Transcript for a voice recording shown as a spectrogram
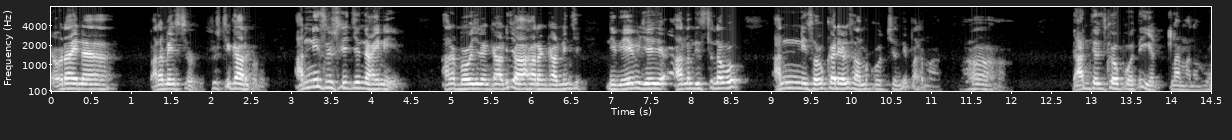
ఎవరైనా పరమేశ్వరుడు సృష్టికారకుడు. అన్నీ సృష్టించింది ఆయనే. ఆయన భోజనం కాడి నుంచి ఆహారం కాడి నుంచి నీవేమి చే ఆనందిస్తున్నావు? అన్ని సౌకర్యాలు సమకూర్చింది పరమాత్మ. దాన్ని తెలుసుకోకపోతే ఎట్లా మనము?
